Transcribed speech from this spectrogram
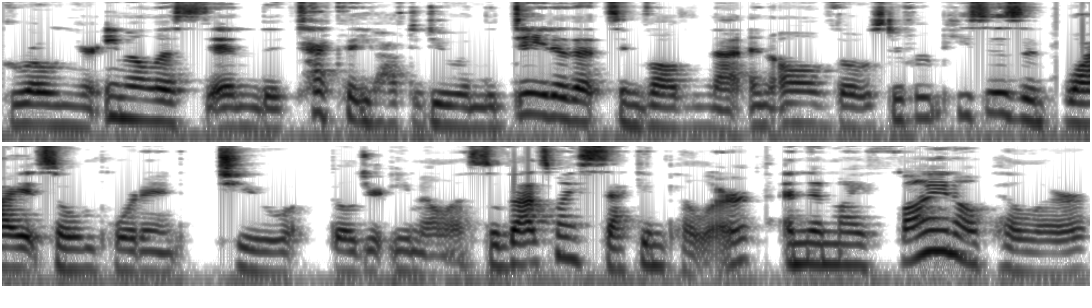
growing your email list and the tech that you have to do and the data that's involved in that and all of those different pieces and why it's so important to build your email list. So that's my second pillar. And then my final pillar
